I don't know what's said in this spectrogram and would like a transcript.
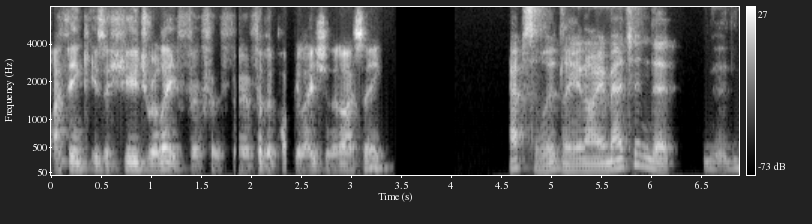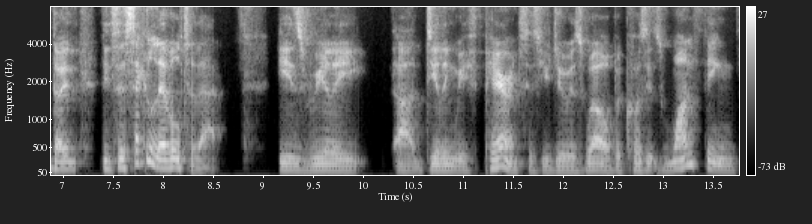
I think is a huge relief for, for, for, for the population that I see. Absolutely. And I imagine that though the second level to that is really uh, dealing with parents as you do as well, because it's one thing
